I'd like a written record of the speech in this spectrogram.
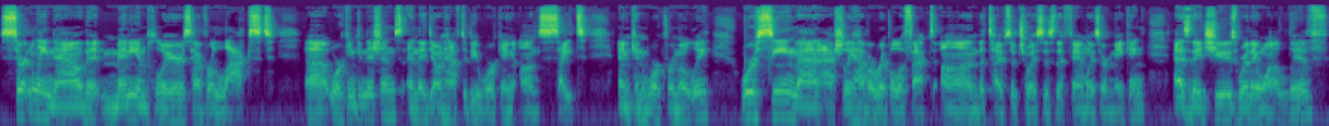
Certainly, now that many employers have relaxed uh, working conditions and they don't have to be working on site and can work remotely, we're seeing that actually have a ripple effect on the types of choices that families are making as they choose where they want to live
